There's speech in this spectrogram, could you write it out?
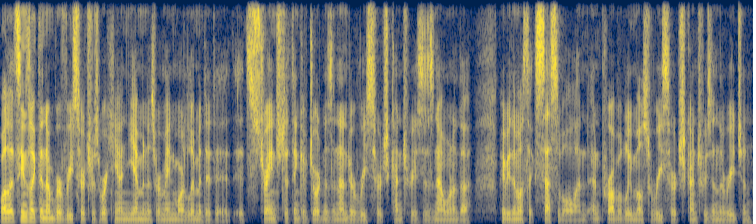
while it seems like the number of researchers working on Yemen has remained more limited, it, it's strange to think of Jordan as an under-researched country. This is now one of the maybe the most accessible and, and probably most researched countries in the region.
